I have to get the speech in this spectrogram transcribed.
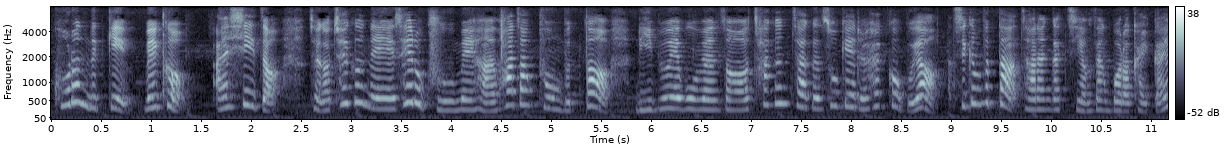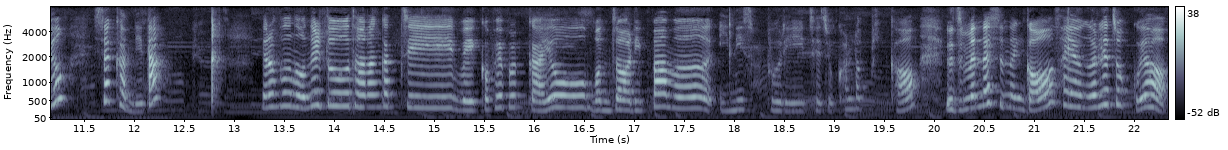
그런 느낌 메이크업 아시죠? 제가 최근에 새로 구매한 화장품부터 리뷰해보면서 차근차근 소개를 할 거고요. 지금부터 저랑 같이 영상 보러 갈까요? 시작합니다. 여러분 오늘도 저랑 같이 메이크업 해볼까요? 먼저 립밤은 이니스프리 제주 color picker 요즘 맨날 쓰는 거 사용을 해줬고요.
